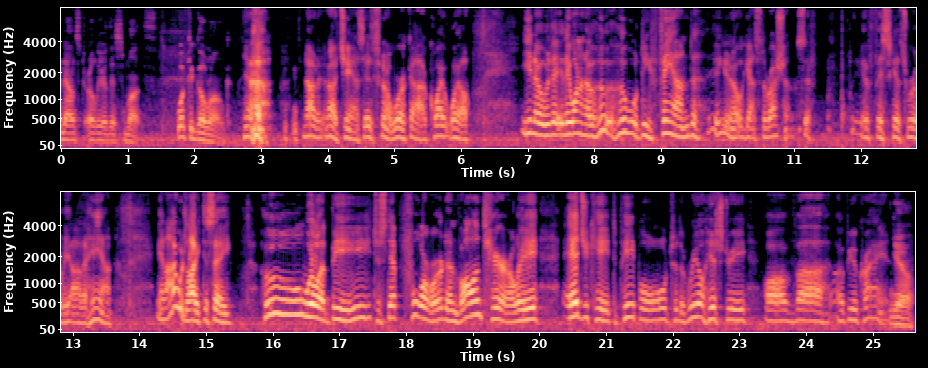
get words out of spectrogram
announced earlier this month. What could go wrong? Yeah, not a, not a chance. It's going to work out quite well. You know, they, they want to know who, who will defend, you know, against the Russians if, if this gets really out of hand. And I would like to say, who will it be to step forward and voluntarily educate the people to the real history of, uh, of Ukraine. Yeah.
